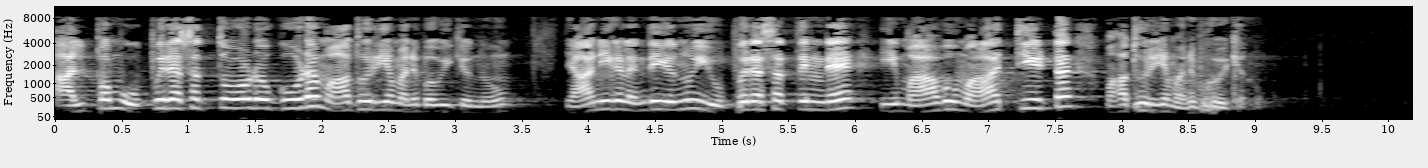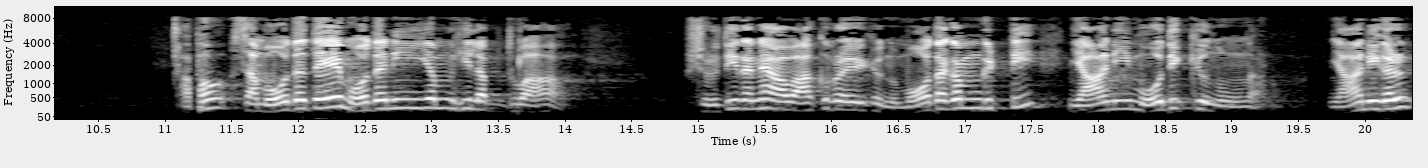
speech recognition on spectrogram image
അല്പം ഉപ്പുരസത്തോടുകൂടെ മാധുര്യം അനുഭവിക്കുന്നു. ജ്ഞാനികൾ എന്ത് ചെയ്യുന്നു? ഈ ഉപ്പുരസത്തിന്റെ ഈ മാവ് മാറ്റിയിട്ട് മാധുര്യം അനുഭവിക്കുന്നു. അപ്പോ സമോദത്തെ മോദനീയം ഹി ലബ്ധ്വ. ശ്രുതി തന്നെ ആ വാക്ക് പ്രയോഗിക്കുന്നു. മോദകം കിട്ടി ജ്ഞാനി മോദിക്കുന്നു എന്നാണ്. ജ്ഞാനികൾ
